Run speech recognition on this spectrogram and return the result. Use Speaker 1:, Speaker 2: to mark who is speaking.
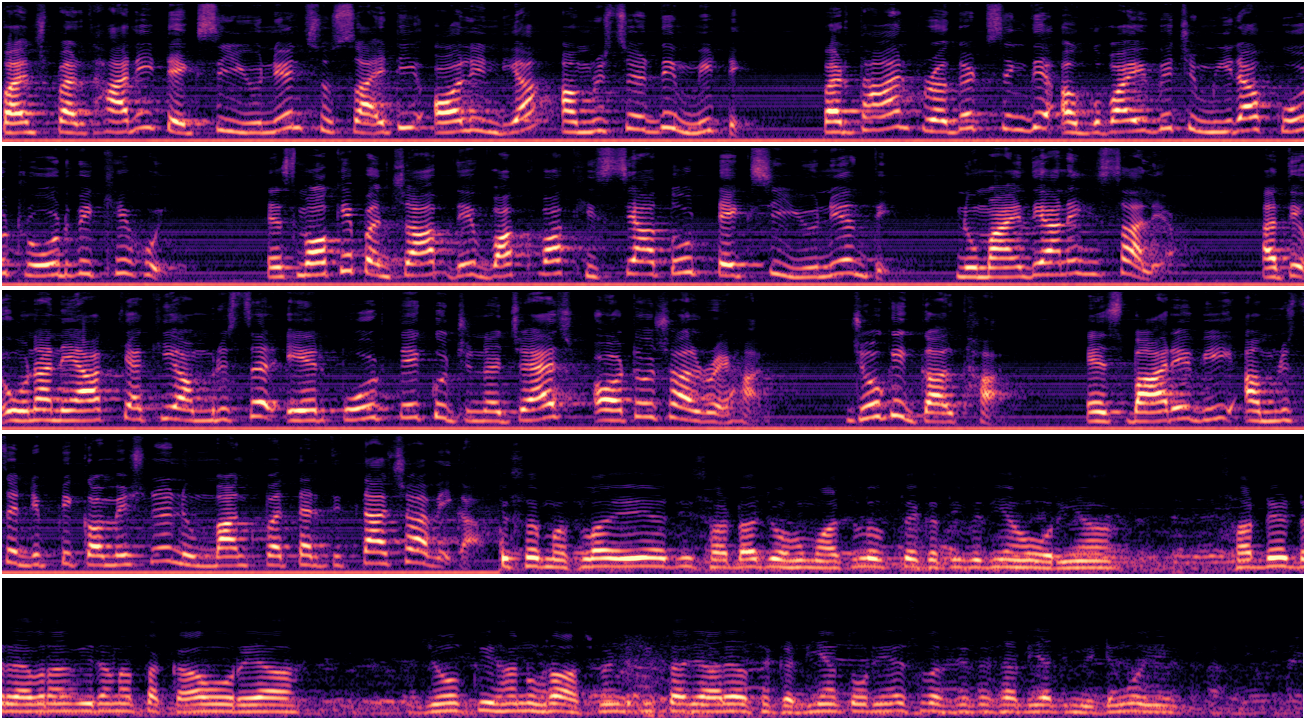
Speaker 1: ਪੰਜ ਪ੍ਰਧਾਨੀ taxi union society all India Amritsar ਦੀ meeting. ਪ੍ਰਧਾਨ ਪ੍ਰਗਟ ਸਿੰਘ ਦੇ ਅਗਵਾਈ ਵਿੱਚ ਮੀਰਾ ਕੋਟ ਰੋਡ ਵਿਖੇ ਹੋਈ। ਇਸ ਮੌਕੇ ਪੰਜਾਬ ਦੇ ਵੱਖ-ਵੱਖ ਹਿੱਸਿਆਂ ਤੋਂ ਟੈਕਸੀ ਯੂਨੀਅਨ ਦੇ ਨੁਮਾਇੰਦਿਆਂ ਨੇ ਹਿੱਸਾ ਲਿਆ ਅਤੇ ਉਹਨਾਂ ਨੇ ਆਖਿਆ ਕਿ ਅੰਮ੍ਰਿਤਸਰ 에ਅਰਪੋਰਟ ਤੇ ਕੁਝ ਨਜਾਇਜ਼ ਆਟੋ ਚੱਲ ਰਹੇ ਹਨ, ਜੋ ਕਿ ਗਲਤ ਹੈ ਇਸ ਬਾਰੇ ਵੀ ਅੰਮ੍ਰਿਤਸਰ ਡਿਪਟੀ ਕਮਿਸ਼ਨਰ ਨੂੰ ਮੰਗ ਪੱਤਰ ਦਿੱਤਾ ਜਾਵੇਗਾ।
Speaker 2: ਇਸ ਮਸਲਾ ਇਹ ਹੈ ਜੀ, ਸਾਡਾ ਜੋ ਹਿਮਾਚਲ ਉੱਤੇ ਗਤੀਵਿਧੀਆਂ ਹੋ ਰਹੀਆਂ, ਸਾਡੇ ਡਰਾਈਵਰਾਂ ਵੀਰਾਂ ਨਾਲ ਧੱਕਾ ਹੋ ਰਿਹਾ ਜੋ ਕਿ ਸਾਨੂੰ ਹਰਾਸਮੈਂਟ ਕੀਤਾ ਜਾ ਰਿਹਾ, ਉੱਥੇ ਗੱਡੀਆਂ ਤੋੜੀਆਂ। ਇਸ ਵਜ੍ਹਾ ਤੇ ਸਾਡੀ ਅੱਜ ਮੀਟਿੰਗ ਹੋਈ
